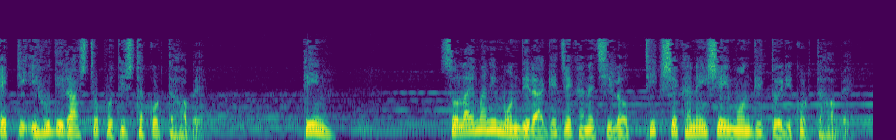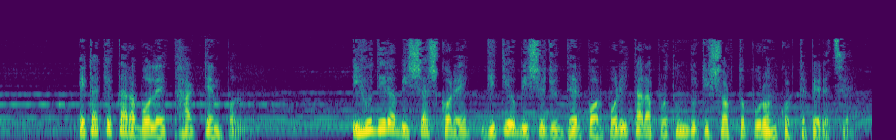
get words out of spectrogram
একটি ইহুদি রাষ্ট্র প্রতিষ্ঠা করতে হবে। তিন, সোলাইমানি মন্দির আগে যেখানে ছিল, ঠিক সেখানেই সেই মন্দির তৈরি করতে হবে। এটাকে তারা বলে থার্ড টেম্পল। ইহুদিরা বিশ্বাস করে, দ্বিতীয় বিশ্বযুদ্ধের পরপরই তারা প্রথম দুটি শর্ত পূরণ করতে পেরেছে।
